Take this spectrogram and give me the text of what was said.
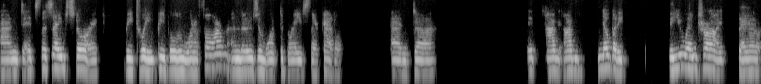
And it's the same story between people who want to farm and those who want to graze their cattle. And uh, it, I'm, I'm nobody. The UN tried. They have,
